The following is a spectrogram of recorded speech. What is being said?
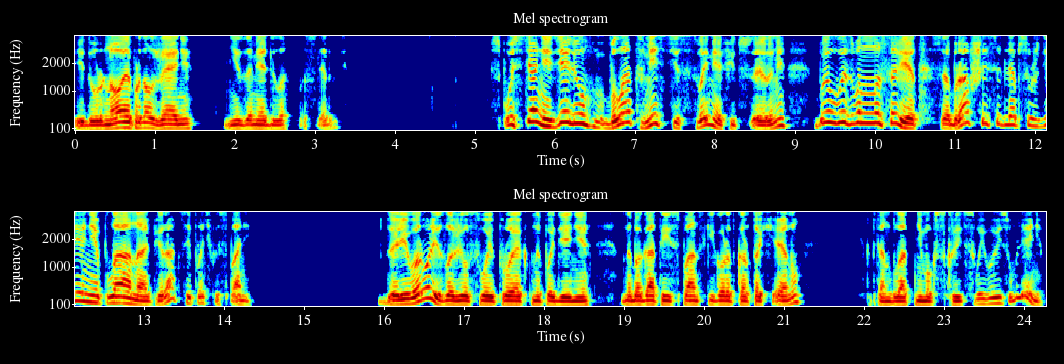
и дурное продолжение не замедлило последовать. Спустя неделю Блад вместе с своими офицерами был вызван на совет, собравшийся для обсуждения плана операции против Испании. Даривароль изложил свой проект нападения на богатый испанский город Картахену, и капитан Блад не мог скрыть своего изумления.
